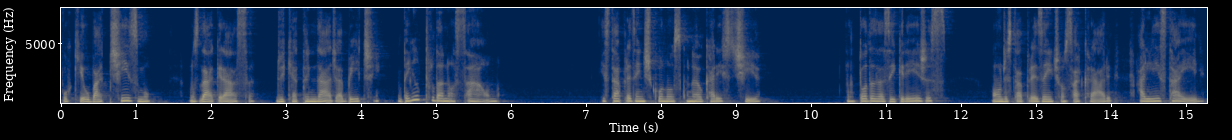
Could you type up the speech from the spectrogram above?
porque o batismo nos dá a graça de que a Trindade habite dentro da nossa alma. Está presente conosco na Eucaristia, em todas as igrejas, onde está presente um sacrário, ali está Ele.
